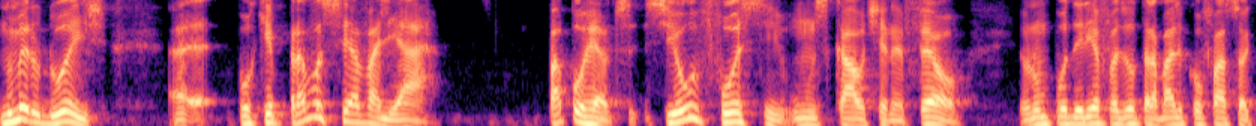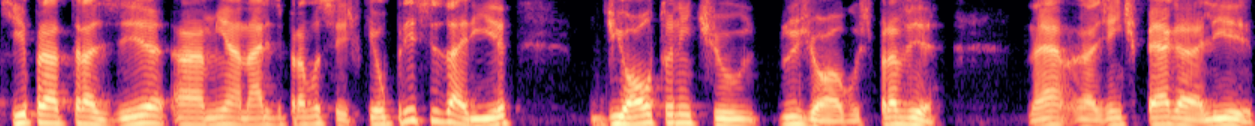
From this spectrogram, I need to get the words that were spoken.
Número dois, é, porque para você avaliar papo reto, se eu fosse um scout NFL, eu não poderia fazer o trabalho que eu faço aqui para trazer a minha análise para vocês, porque eu precisaria de all 22 dos jogos para ver. Né? A gente pega ali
